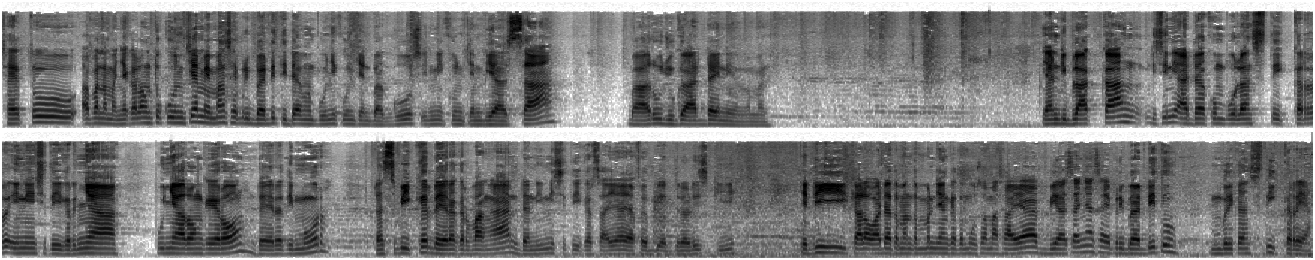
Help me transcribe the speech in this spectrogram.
saya tuh apa namanya kalau untuk kuncian memang saya pribadi tidak mempunyai kuncian bagus ini kuncian biasa. Baru juga ada ini teman yang di belakang di sini ada kumpulan stiker ini stikernya punya rongkerong daerah timur dan speaker daerah Kervangan dan ini stiker saya ya Febri Abdul Rizki jadi kalau ada teman-teman yang ketemu sama saya biasanya saya pribadi tuh memberikan stiker ya.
